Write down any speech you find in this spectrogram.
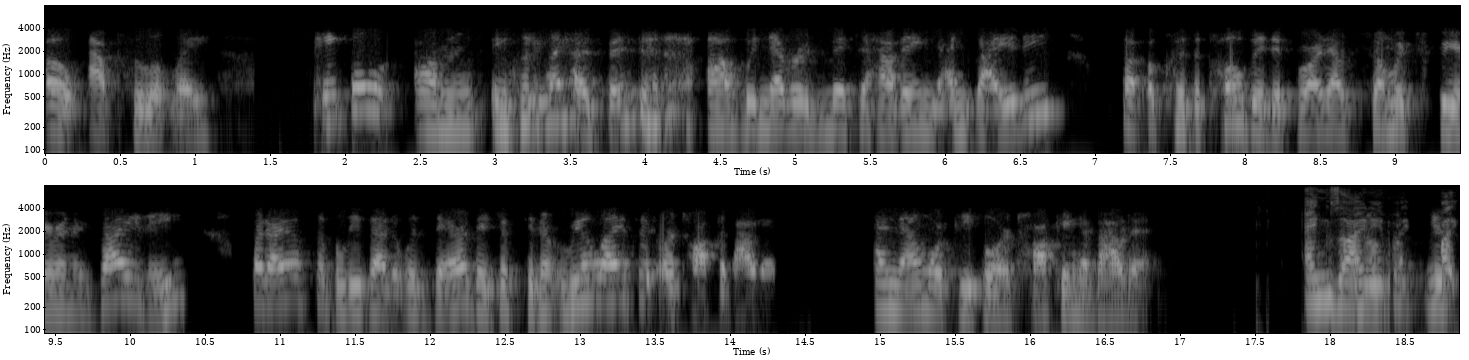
Oh, absolutely. People, um, including my husband, uh, would never admit to having anxiety, but because of COVID, it brought out so much fear and anxiety but I also believe that it was there. They just didn't realize it or talk about it. And now more people are talking about it. Anxiety. My, my,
